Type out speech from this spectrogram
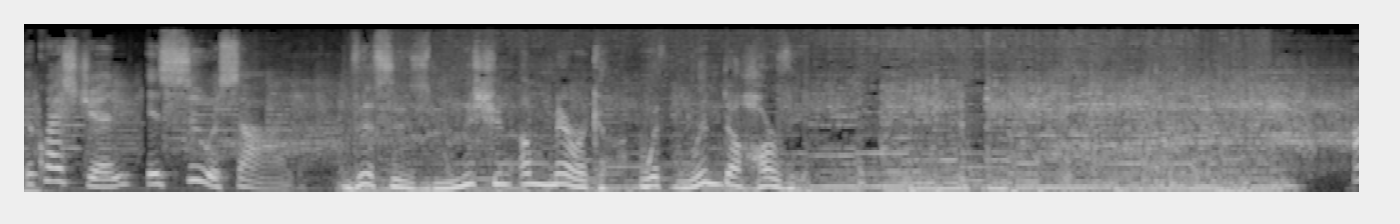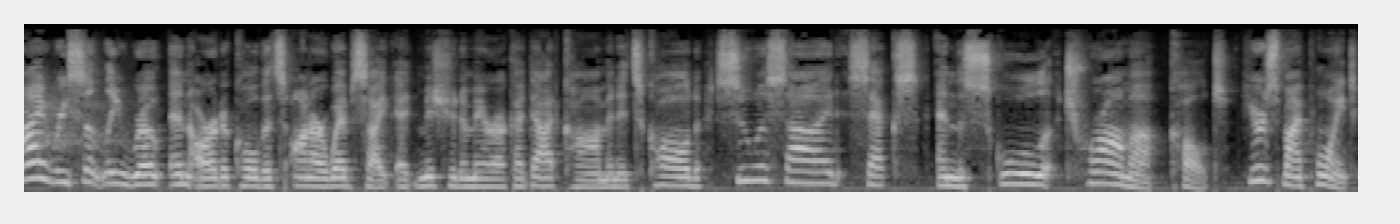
The question is suicide. This is Mission America with Linda Harvey. I recently wrote an article that's on our website at missionamerica.com and it's called Suicide, Sex, and the School Trauma Cult. Here's my point.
